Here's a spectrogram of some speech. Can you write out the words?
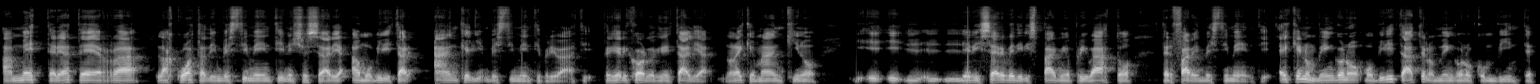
a mettere a terra la quota di investimenti necessaria a mobilitare anche gli investimenti privati. Perché ricordo che in Italia non è che manchino i, i, le riserve di risparmio privato per fare investimenti, è che non vengono mobilitate, non vengono convinte.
